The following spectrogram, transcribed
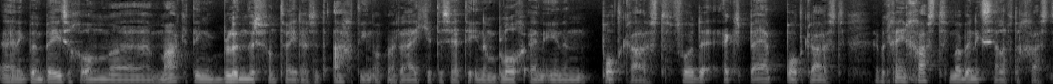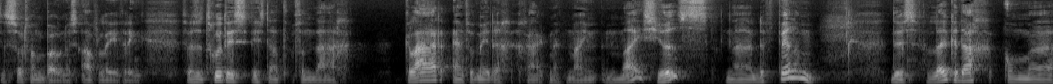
En ik ben bezig om uh, marketingblunders van 2018 op een rijtje te zetten in een blog en in een podcast. Voor de Expert Podcast heb ik geen gast, maar ben ik zelf de gast. Een soort van bonusaflevering. Zoals het goed is, is dat vandaag klaar. En vanmiddag ga ik met mijn meisjes naar de film. Dus leuke dag om uh,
